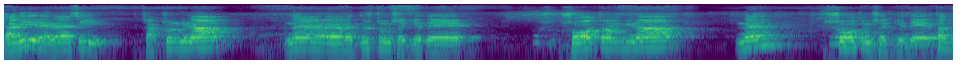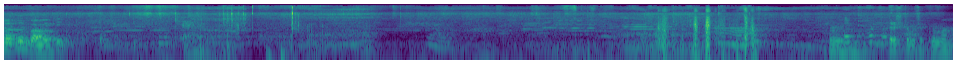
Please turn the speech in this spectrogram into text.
शरीरेण सि चक्षुर्विना न द्रष्टुं शक्यते। श्रोत्रं विना न श्रोतुं शक्यते। तद्वत् भवति। द्रष्टुं शक्नुमः।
